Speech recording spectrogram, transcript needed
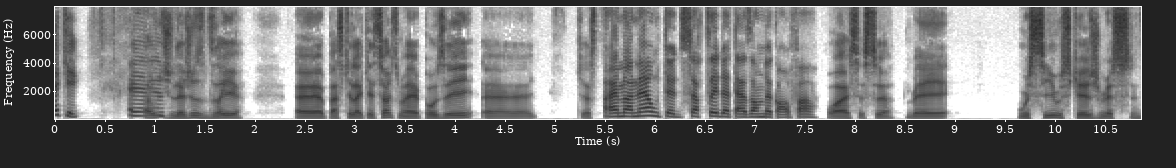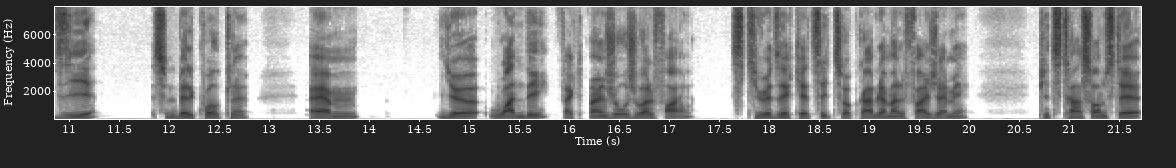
OK. Euh, Ah oui, je voulais juste dire, euh, parce que la question que tu m'avais posée, Un moment où tu as dû sortir de ta zone de confort. ouais, c'est ça. Mais aussi, où ce que je me suis dit, c'est une belle quote, là. euh, Il y a one day, fait un jour, je vais le faire, ce qui veut dire que tu sais, tu vas probablement le faire jamais. Puis tu transformes ce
